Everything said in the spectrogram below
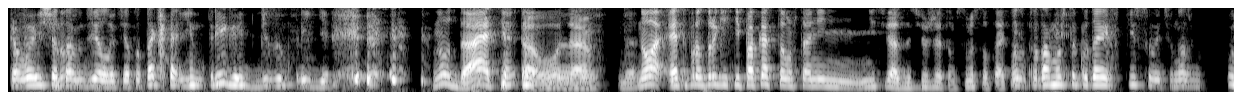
Кого еще Ну. там делать? Это такая интрига без интриги. Ну да, типа того, да. да. Но это просто других не показывает, потому что они не связаны с сюжетом. Них По- там Потому что куда их вписывать? У нас у,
